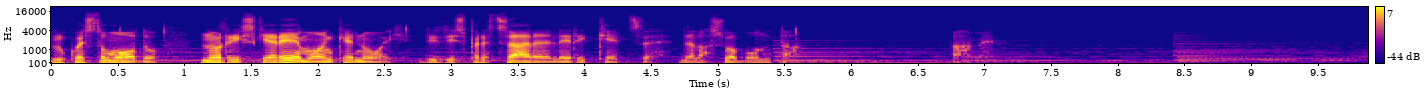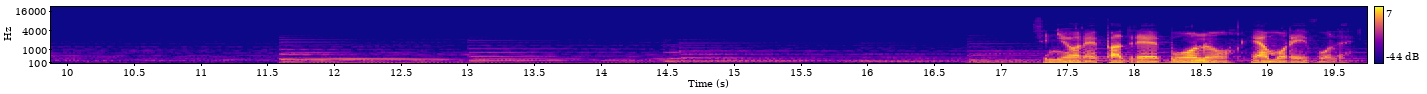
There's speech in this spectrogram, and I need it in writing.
In questo modo non rischieremo anche noi di disprezzare le ricchezze della sua bontà. Amen. Signore Padre buono e amorevole,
